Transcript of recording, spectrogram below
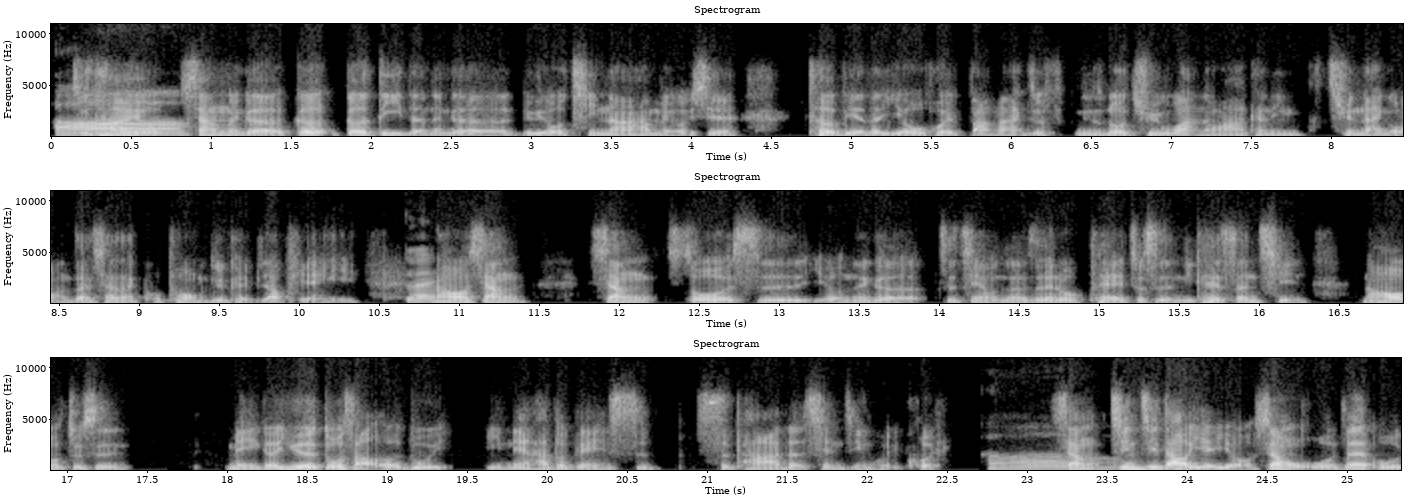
Oh. 就是他有像那个各各地的那个旅游厅啊，他们有一些特别的优惠方案。就你如果去玩的话，他肯定去哪个网站下载 coupon 就可以比较便宜。对。然后像像首尔市有那个之前有那个 Zero Pay，就是你可以申请，然后就是每个月多少额度。以内他都给你十十趴的现金回馈哦，oh. 像京畿道也有，像我在我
